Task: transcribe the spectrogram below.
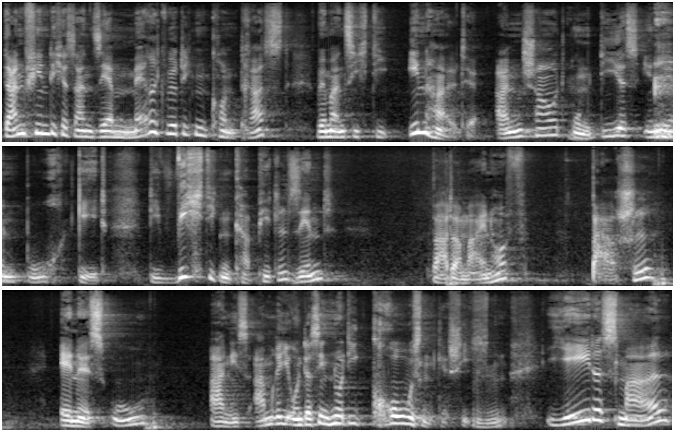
dann finde ich es einen sehr merkwürdigen Kontrast, wenn man sich die Inhalte anschaut, um die es in dem Buch geht. Die wichtigen Kapitel sind Bader-Meinhof, Barschel, NSU, Anis Amri und das sind nur die großen Geschichten. Mhm. Jedes Mal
